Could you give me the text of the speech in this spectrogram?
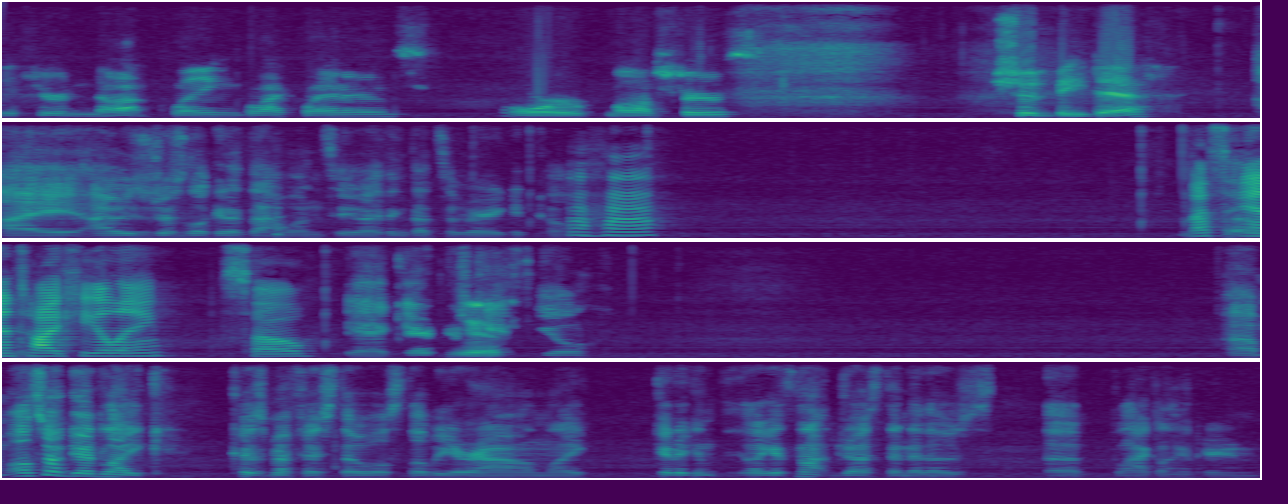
if you're not playing Black Lanterns or monsters, should be Death. I I was just looking at that one too. I think that's a very good call. Mm-hmm. That's anti healing. So Yeah, characters Yeah. can't heal. Um, also good like because Mephisto will still be around. Like getting like it's not just into those uh, Black Lantern.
